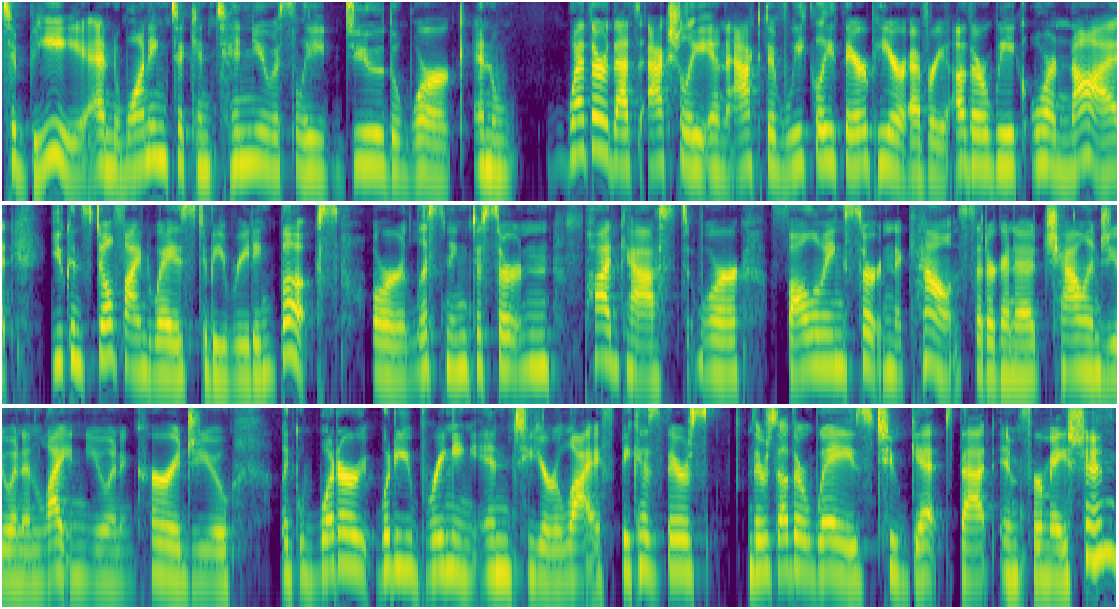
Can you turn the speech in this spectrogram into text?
to be and wanting to continuously do the work and whether that's actually in active weekly therapy or every other week or not, you can still find ways to be reading books or listening to certain podcasts or following certain accounts that are going to challenge you and enlighten you and encourage you. Like what are what are you bringing into your life? Because there's there's other ways to get that information,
